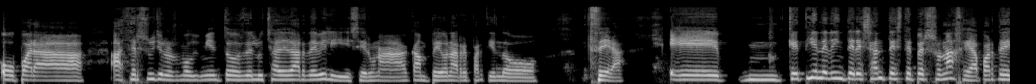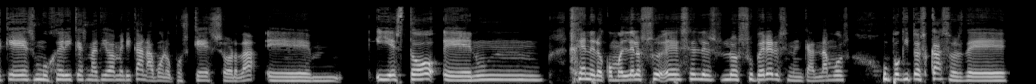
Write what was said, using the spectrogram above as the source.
o para hacer suyo los movimientos de lucha de Daredevil y ser una campeona repartiendo cera. Eh, ¿Qué tiene de interesante este personaje? Aparte de que es mujer y que es nativa americana, bueno, pues que es sorda. Eh, y esto en un género como el de los, es el de los superhéroes, en el que andamos un poquito escasos de,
